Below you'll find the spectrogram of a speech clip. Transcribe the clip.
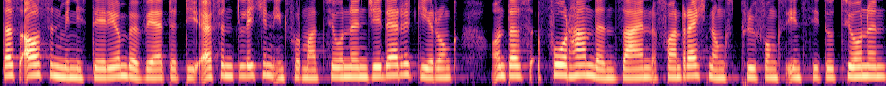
Das Außenministerium bewertet die öffentlichen Informationen jeder Regierung und das Vorhandensein von Rechnungsprüfungsinstitutionen,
